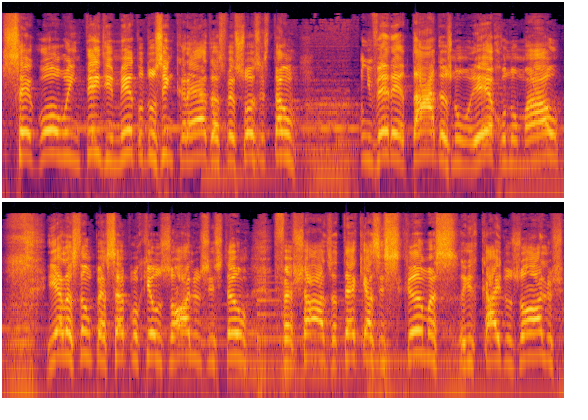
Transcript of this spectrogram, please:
cegou o entendimento dos incrédulos, as pessoas estão enveredadas no erro, no mal, e elas não percebem porque os olhos estão fechados, até que as escamas caem dos olhos,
